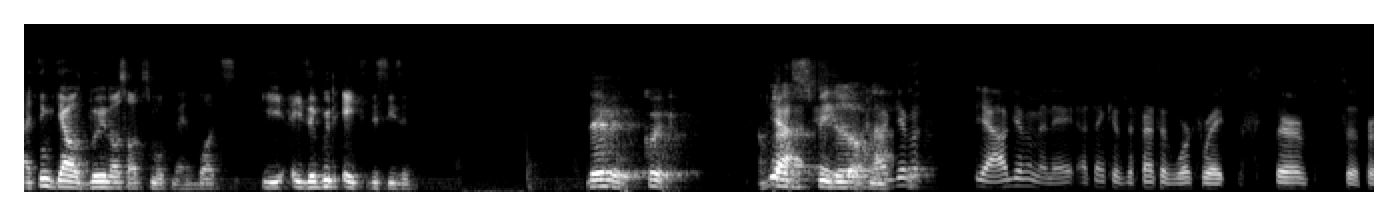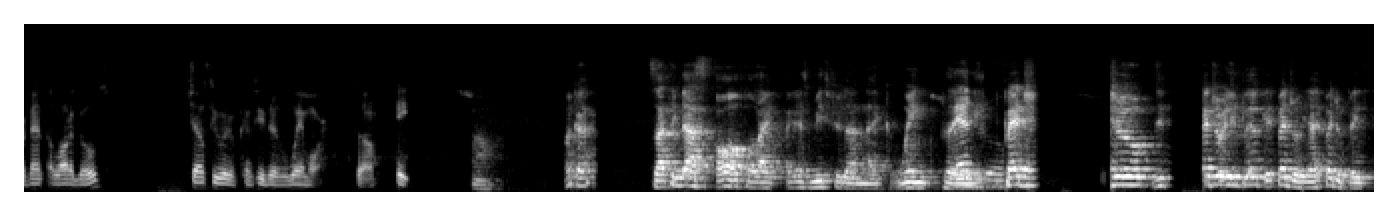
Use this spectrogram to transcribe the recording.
I think guy was blowing us hot smoke, man. But he is a good eight this season. David, quick. I'm yeah, to speed it up now. I'll give it, yeah, I'll give him an eight. I think his defensive work rate served to prevent a lot of goals. Chelsea would have conceded way more. So eight. Oh. Okay. So I think that's all for like I guess midfield and like wing play. Pedro. Pedro did Pedro really play? Okay, Pedro, yeah, Pedro played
